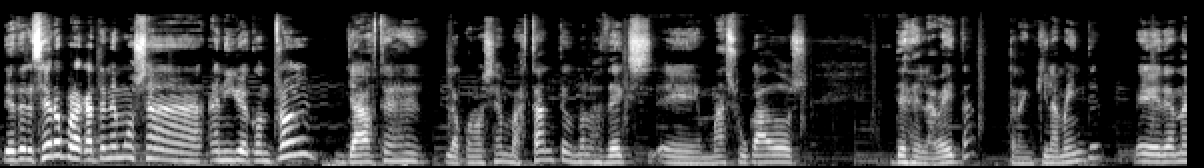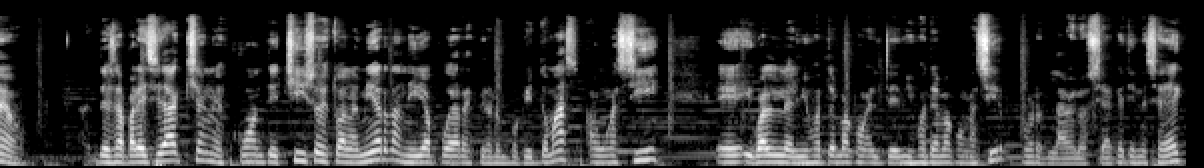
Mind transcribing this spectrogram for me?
De tercero, por acá tenemos a Anivia Control. Ya ustedes lo conocen bastante, uno de los decks eh, más jugados desde la beta, tranquilamente. Eh, de nuevo, desaparece Action, escudo anti-hechizos y toda la mierda. Nivea puede respirar un poquito más. Aún así, eh, igual el mismo, tema con, el mismo tema con Asir, por la velocidad que tiene ese deck.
